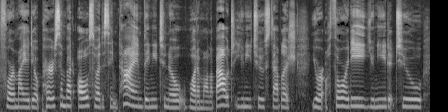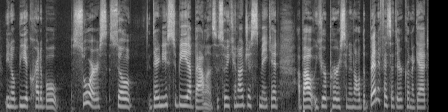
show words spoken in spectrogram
for my ideal person, but also at the same time, they need to know what I'm all about. You need to establish your authority. You need to, you know, be a credible source. So there needs to be a balance. So you cannot just make it about your person and all the benefits that they're going to get.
